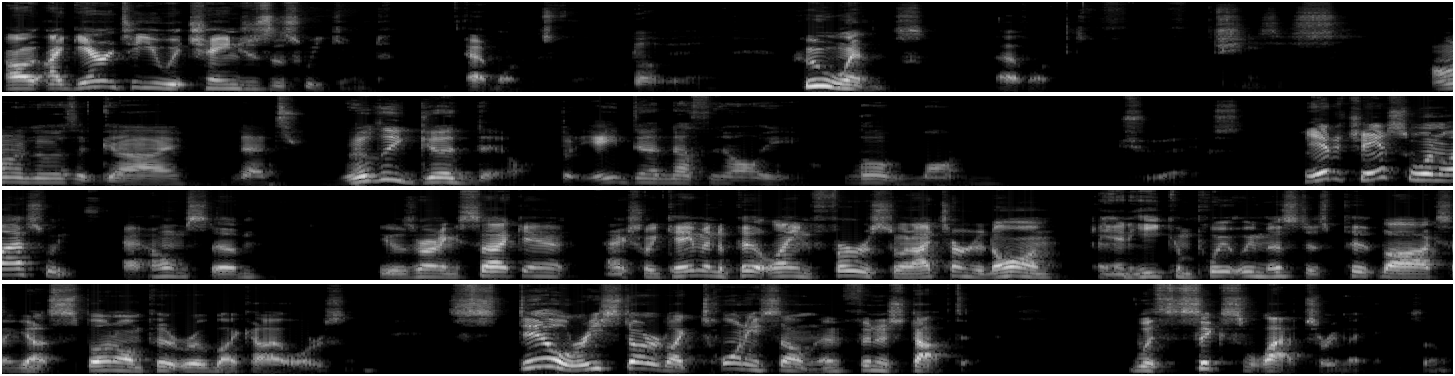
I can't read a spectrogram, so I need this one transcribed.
I I guarantee you, it changes this weekend at Martinsville. oh yeah. Who wins at Martinsville? Jesus. I wanna go with a guy that's really good though, but he ain't done nothing all year. I'm going with Martin Truex. He had a chance to win last week at Homestead. He was running second. Actually, came into pit lane first when I turned it on, and he completely missed his pit box and got spun on pit road by Kyle Larson. Still restarted like twenty something and finished top ten with six laps remaining. So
